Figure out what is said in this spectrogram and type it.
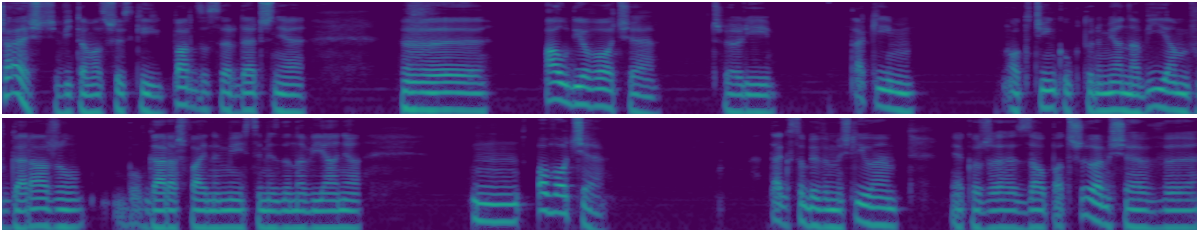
Cześć, witam Was wszystkich bardzo serdecznie w audiowocie, czyli takim odcinku, którym ja nawijam w garażu, bo garaż fajnym miejscem jest do nawijania. Mm, owocie. Tak sobie wymyśliłem, jako że zaopatrzyłem się w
